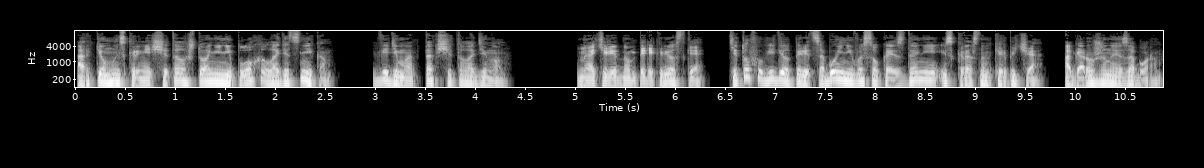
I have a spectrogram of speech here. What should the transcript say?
Артем искренне считал, что они неплохо ладят с Ником, Видимо, так считал один он. На очередном перекрестке Титов увидел перед собой невысокое здание из красного кирпича, огороженное забором.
